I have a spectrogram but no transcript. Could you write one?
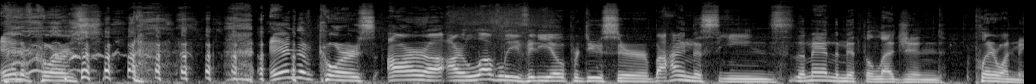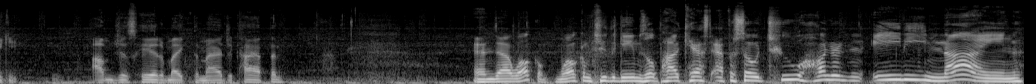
And of course, and of course, our uh, our lovely video producer behind the scenes, the man, the myth, the legend, Player One Mickey. I'm just here to make the magic happen. And uh, welcome. Welcome to the Gamezilla Podcast, episode 289.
